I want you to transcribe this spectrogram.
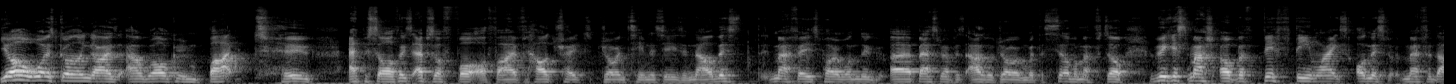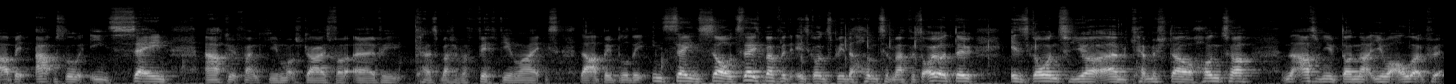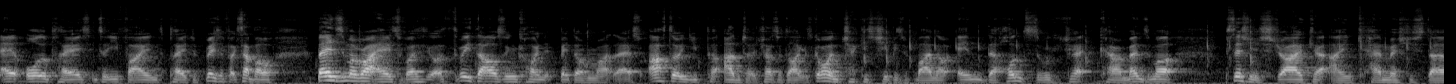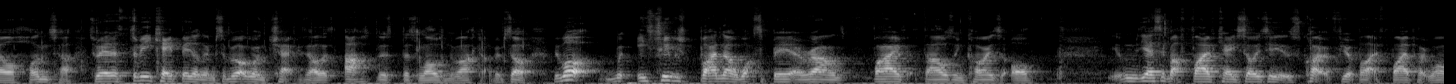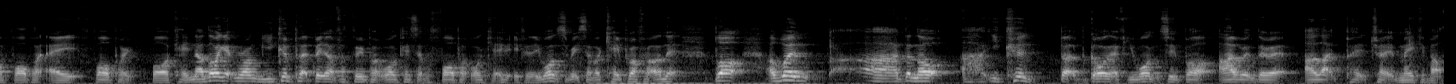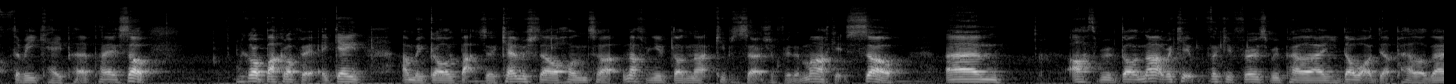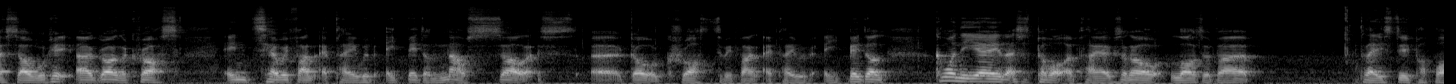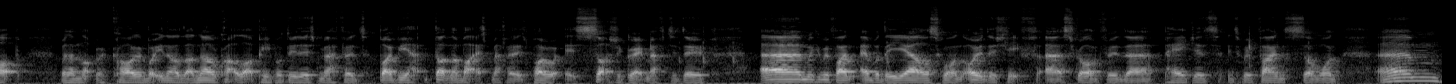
Yo, what is going on guys and welcome back to episode, I think it's episode 4 or 5, how to trade to join team this season. Now this method is probably one of the uh, best methods as we're drawing with the silver method. So if we can smash over 15 likes on this method, that would be absolutely insane. And I could thank you much guys for uh, if you can smash over 15 likes, that would be bloody insane. So today's method is going to be the hunter method. So all you got to do is go into your um, chemistry hunter and after you've done that, you will look through all the players until you find players with bids. For example, Benzema right here, so he's got a 3,000 coin bid on right there. So after you put add to transfer targets, go and check his cheapest buy now in the Hunter. So we can check Karim Benzema, position striker, and chemistry style Hunter. So we had a 3k bid on him, so we want to go and check. So there's, ah, there's, there's loads in the market of him. So we want his cheapest buy now, what's a bid around 5,000 coins of yeah, it's about 5k, so it's quite a few like 5.1, 4.8, 4.4k. Now, don't get me wrong, you could put a bid up for 3.1k instead of 4.1k if you want to make 7k profit on it, but I wouldn't, uh, I don't know, uh, you could but go on it if you want to, but I wouldn't do it. I like to try to make about 3k per player. So, we go back off it again and we go back to the chemistry hunter. Nothing you've done that, keeps searching through the market. So, um, after we've done that, we keep flicking through so we Pele. You don't want to do Pele there, so we'll keep uh, going across until we find a play with a bid on now. So let's uh, go across until we find a play with a bid on. Come on, EA, let's just pop up a player because I know lots of uh, plays do pop up when I'm not recording, but you know, I know quite a lot of people do this method. But if you don't know about this method, it's probably it's such a great method to do. Um, we can find everybody else. Go on, all you is keep uh, scrolling through the pages until we find someone. Um,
